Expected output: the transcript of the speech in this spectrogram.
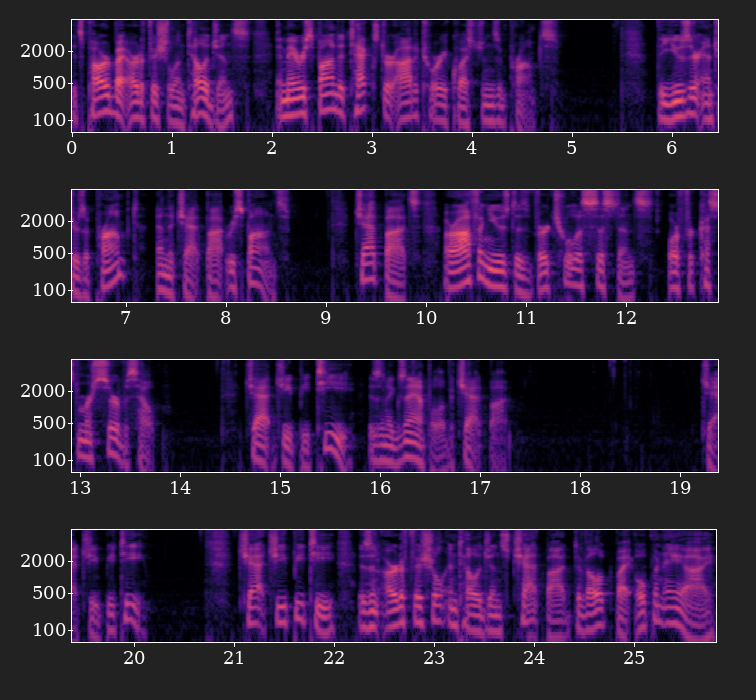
It's powered by artificial intelligence and may respond to text or auditory questions and prompts. The user enters a prompt and the chatbot responds. Chatbots are often used as virtual assistants or for customer service help. ChatGPT is an example of a chatbot. ChatGPT ChatGPT is an artificial intelligence chatbot developed by OpenAI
